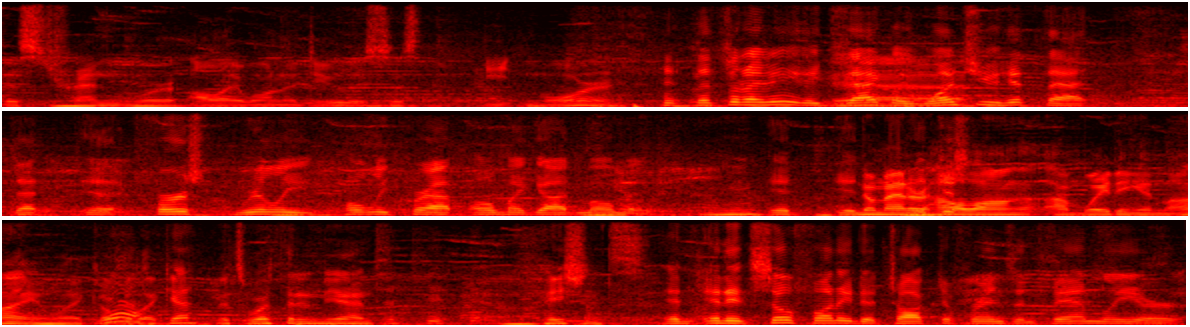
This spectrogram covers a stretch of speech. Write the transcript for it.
this trend where all I want to do is just eat more. That's what I mean. Exactly. Yeah. Once you hit that that uh, first really holy crap, oh my god moment, it, it Mm-hmm. no matter it how just- long I'm waiting in line, like I'll Yeah. be like, yeah, it's worth it in the end. Patience. And, and it's so funny to talk to friends and family or,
